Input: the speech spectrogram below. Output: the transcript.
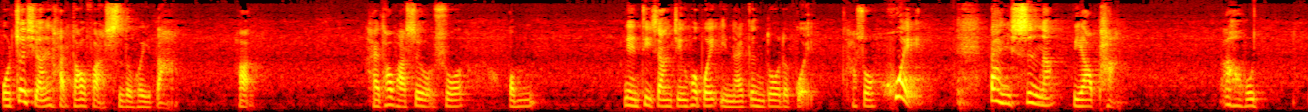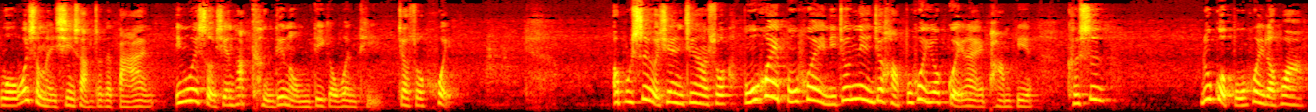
我最喜欢海涛法师的回答。好，海涛法师有说，我们念地藏经会不会引来更多的鬼？他说会。”但是呢，不要怕啊！我我为什么很欣赏这个答案？因为首先他肯定了我们第一个问题，叫做会，而不是有些人经常说不会不会，你就念就好，不会有鬼在旁边。可是如果不会的话，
